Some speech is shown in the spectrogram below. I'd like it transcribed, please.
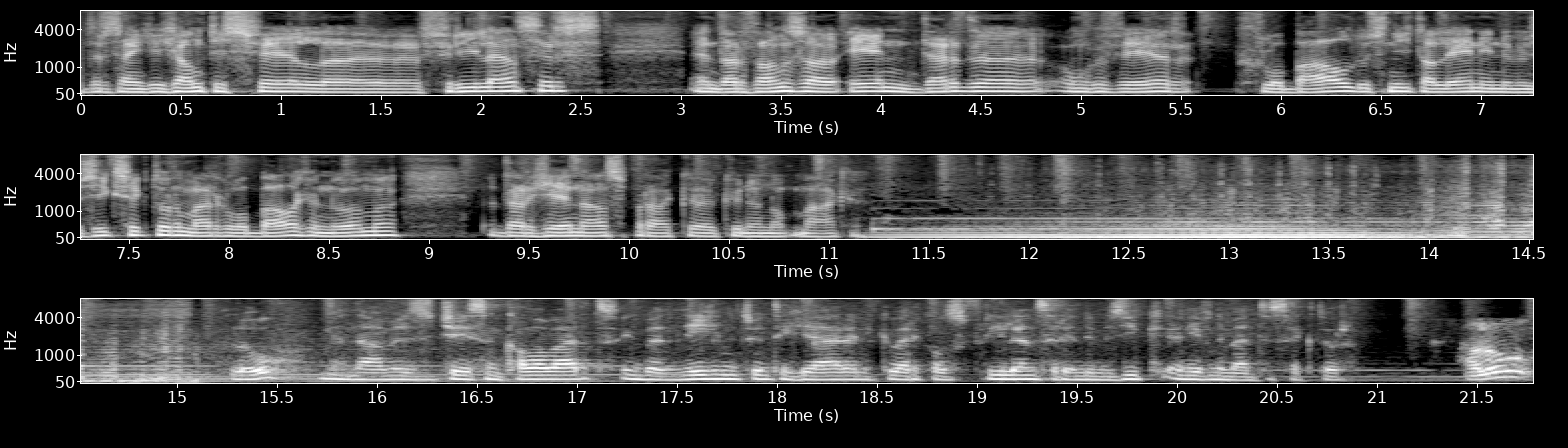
d- er zijn gigantisch veel eh, freelancers. En daarvan zou een derde ongeveer globaal, dus niet alleen in de muzieksector, maar globaal genomen, daar geen aanspraak eh, kunnen op maken. Hallo, mijn naam is Jason Kallewaard. Ik ben 29 jaar en ik werk als freelancer in de muziek- en evenementensector. Hallo,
